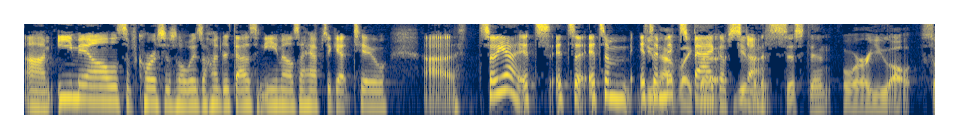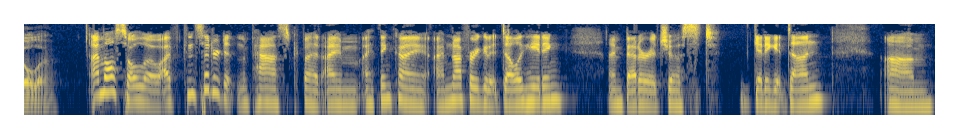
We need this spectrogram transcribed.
um, emails. Of course, there's always a hundred thousand emails I have to get to. Uh, so yeah, it's it's a it's a it's a mixed like bag a, of do you have stuff. an assistant or are you all solo? I'm all solo. I've considered it in the past, but I'm I think I I'm not very good at delegating. I'm better at just getting it done. Um,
